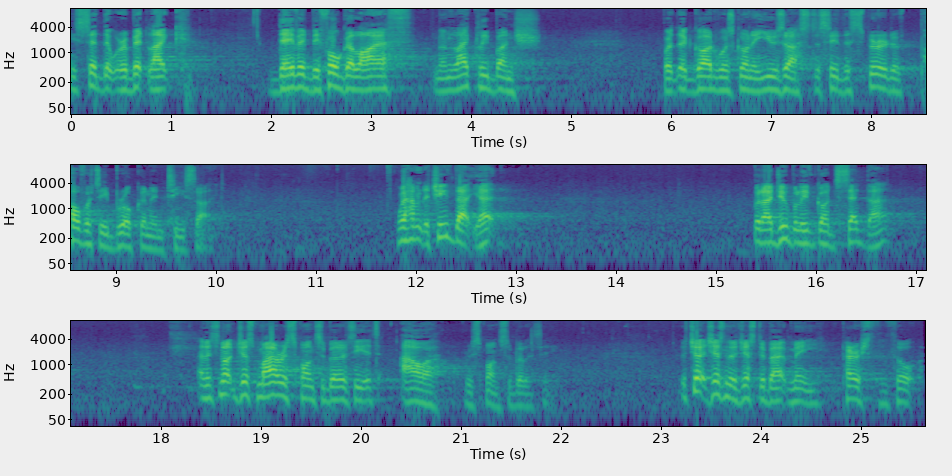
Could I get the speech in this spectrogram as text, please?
He said that we're a bit like David before Goliath, an unlikely bunch, but that God was going to use us to see the spirit of poverty broken in Teesside. We haven't achieved that yet. But I do believe God said that. And it's not just my responsibility, it's our responsibility. The church isn't just about me. Perish the thought.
